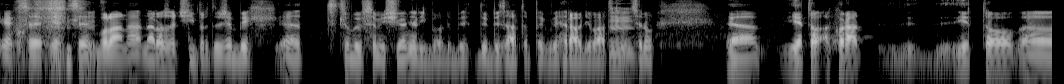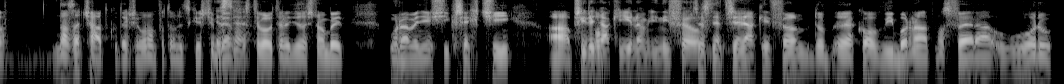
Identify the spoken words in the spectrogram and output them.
jak se, jak se volá na, na rozhodčí, protože bych, to by se mi šíleně líbilo, kdyby, kdyby Zátopek vyhrál diváckou hmm. cenu. Eh, je to akorát, je to eh, na začátku, takže ono potom vždycky ještě během festivalu ty lidi začnou být unavenější, křehčí, a přijde po, nějaký jiný, jiný film. Přesně, přijde nějaký film, do, jako výborná atmosféra úvodu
